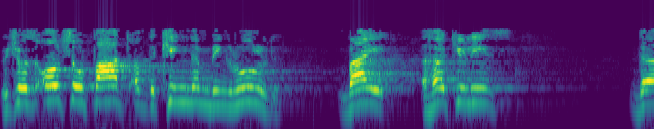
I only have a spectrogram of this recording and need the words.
which was also part of the kingdom being ruled by Hercules, the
